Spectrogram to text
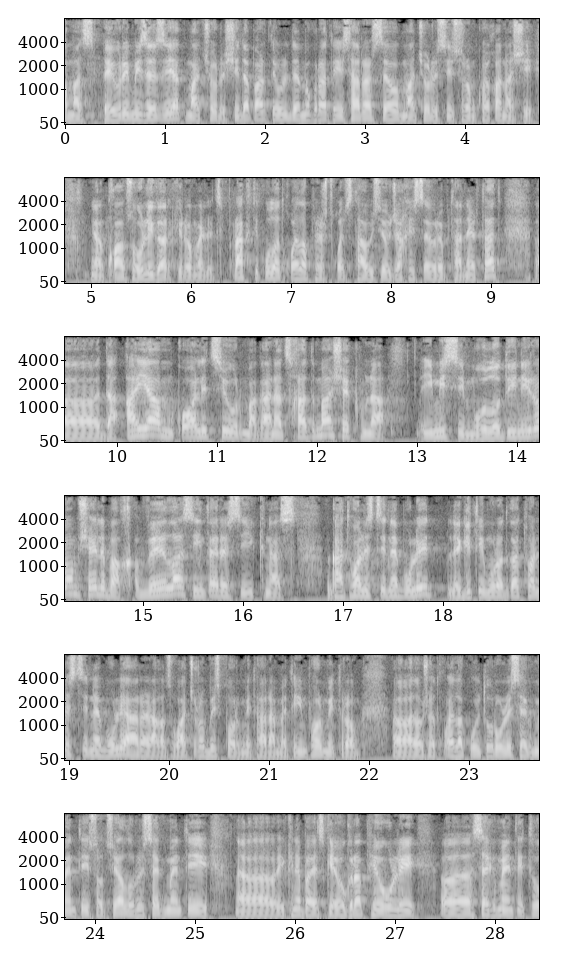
ამას ბევრი მიზეზი აქვს, მათ შორის შიდა პარტიული დემოკრატიის არარსებობა, მათ შორის ის რომ ქვეყანაში ყავს ოლიგარქი, რომელიც პრაქტიკულად ყველაფერს წყვეტს თავისი ოჯახის წევრებთან ერთად და აი ამ კოალიციურმა განაცხადმა შექმნა იმისი მოლოდინი, რომ შეიძლება ყველას ინტერესი იქნას გათვალისწინებული, ლეგიტიმურად გათვალისწინებული, არა რაღაც ვაჭრობის ფორმით, არამედ იმ ფორმით, რომ დავუშვათ ყველა კულტურული სეგმენტი, სოციალური სეგმენტი, იქნება ეს გეოგრაფიული სეგმენტი თუ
